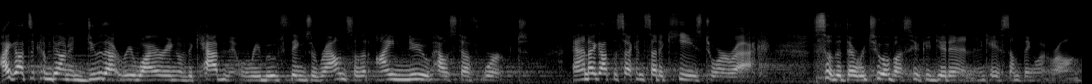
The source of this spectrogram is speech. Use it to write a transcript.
I got to come down and do that rewiring of the cabinet where we moved things around so that I knew how stuff worked. And I got the second set of keys to our rack so that there were two of us who could get in in case something went wrong.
